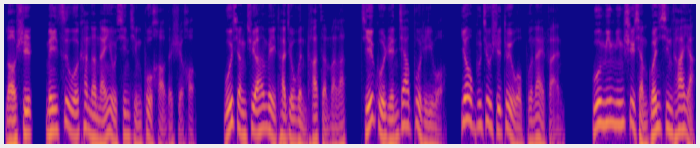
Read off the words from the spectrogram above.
老师，每次我看到男友心情不好的时候，我想去安慰他，就问他怎么了，结果人家不理我，要不就是对我不耐烦。我明明是想关心他呀，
